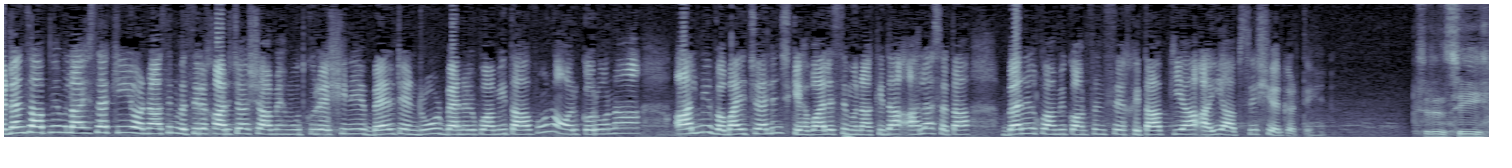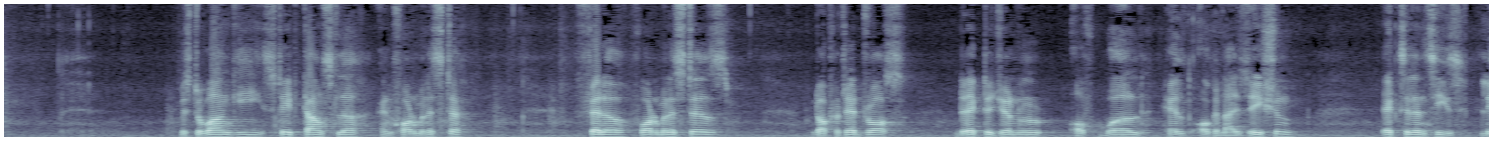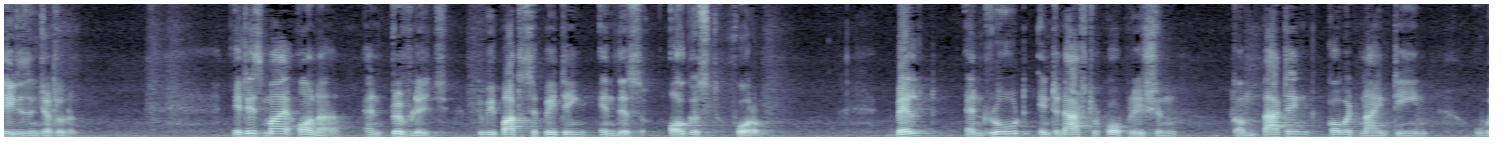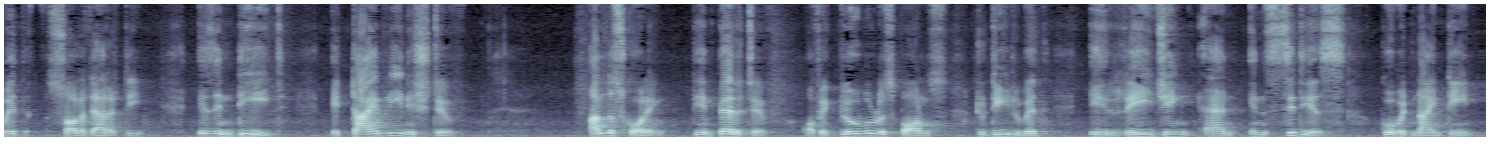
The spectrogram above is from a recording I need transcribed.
Headlines आपने मुलाहिजा की और नासिन वज़ीर खारजा शाह महमूद कुरैशी ने बेल्ट एंड रोड बैन अवी ताउन और कोरोना आलमी वबाई चैलेंज के हवाले से मुनदा अला सतह बैन अवी कॉन्फ्रेंस से खिताब किया आइए आपसे शेयर करते हैं Mr. Wangi, State Councillor and Foreign Minister, fellow Foreign Ministers, Dr. Tedros, Director General of World Health Organization, Excellencies, ladies and gentlemen. It is my honor and privilege to be participating in this August forum. Belt and Road International Cooperation combating COVID 19 with solidarity is indeed a timely initiative underscoring the imperative of a global response to deal with a raging and insidious COVID 19,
